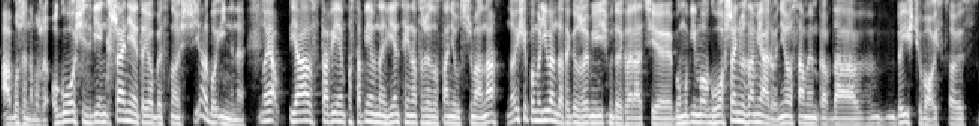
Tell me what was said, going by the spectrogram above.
albo że no może ogłosi zwiększenie tej obecności, albo inne. No ja, ja stawiłem, postawiłem najwięcej na to, że zostanie utrzymana. No i się pomyliłem, dlatego że mieliśmy deklarację, bo mówimy o ogłoszeniu zamiaru, nie o samym, prawda, wyjściu wojsk, to jest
